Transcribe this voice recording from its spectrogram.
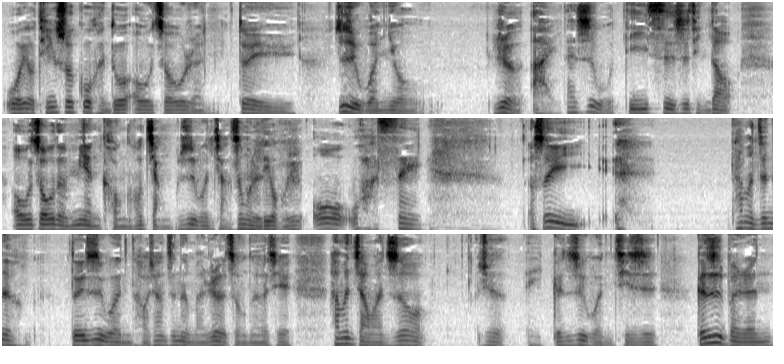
我有听说过很多欧洲人对于日文有热爱，但是我第一次是听到欧洲的面孔，然后讲日文讲这么溜，我就哦哇塞，所以他们真的对日文好像真的蛮热衷的，而且他们讲完之后，我觉得哎，跟日文其实跟日本人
